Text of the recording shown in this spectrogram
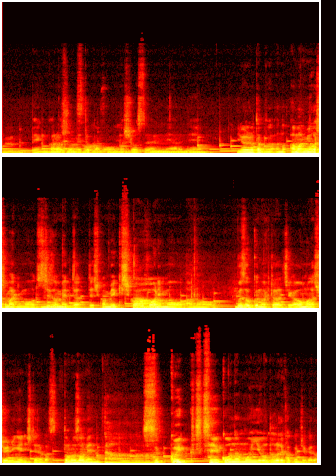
うん、ベンガラ染めとかも面白そうだよねあれね。いろいろ多分あの奄美大島にも土染めってあって、しかもメキシコの方にもあの部族の人たちが主な収入源にしてるのが泥染め、すっごい精巧な文様を泥で描くんだけど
